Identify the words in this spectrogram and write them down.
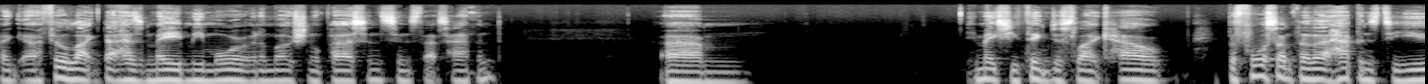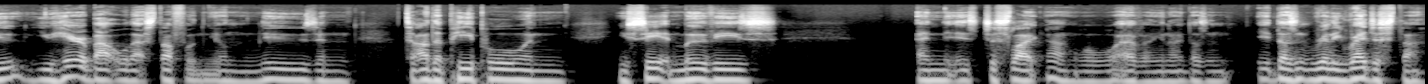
I, I, feel like that has made me more of an emotional person since that's happened. Um, it makes you think just like how before something like that happens to you, you hear about all that stuff on, the news and to other people, and you see it in movies, and it's just like, oh well, whatever, you know, it doesn't it doesn't really register.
